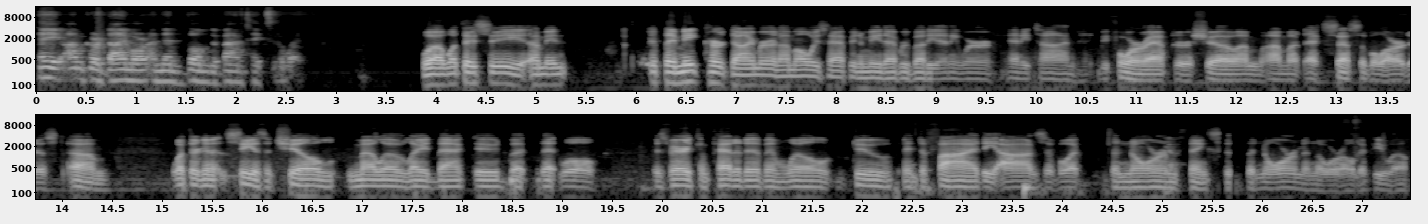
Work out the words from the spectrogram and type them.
hey, I'm Kurt Deimer, and then boom, the band takes it away. Well, what they see, I mean, if they meet Kurt Deimer, and I'm always happy to meet everybody anywhere, anytime, before or after a show. I'm I'm an accessible artist. Um, what they're going to see is a chill, mellow, laid back dude, but that will is very competitive and will and defy the odds of what the norm yeah. thinks is the norm in the world, if you will.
